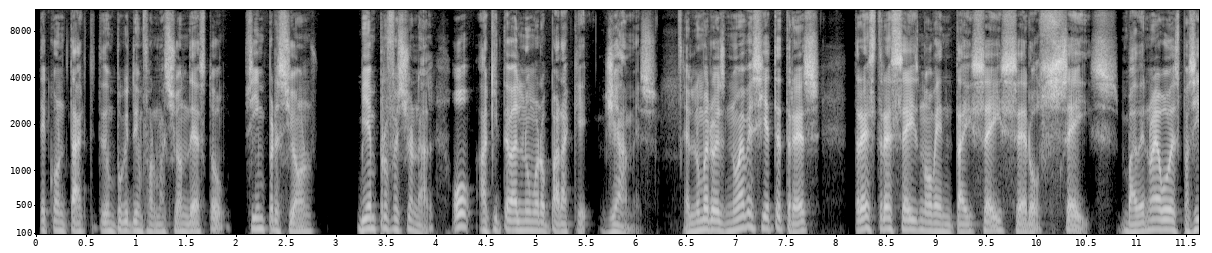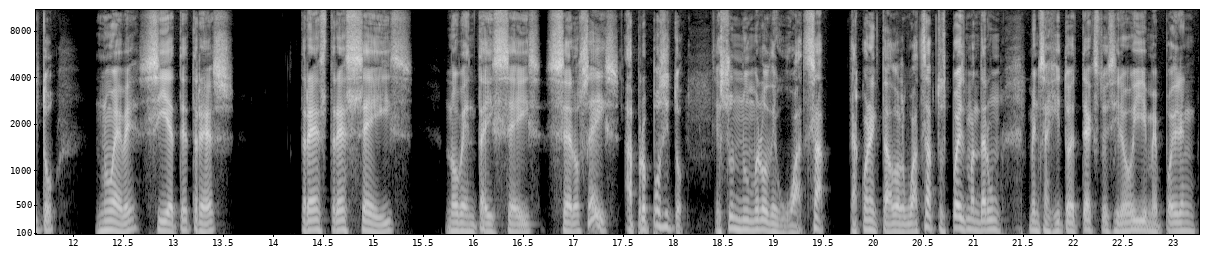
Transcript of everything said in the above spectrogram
te contacte, te dé un poquito de información de esto, sin presión, bien profesional. O aquí te va el número para que llames. El número es 973-336-9606. Va de nuevo despacito. 973-336-9606. A propósito, es un número de WhatsApp está conectado al WhatsApp. Entonces puedes mandar un mensajito de texto y decir, oye, me pueden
